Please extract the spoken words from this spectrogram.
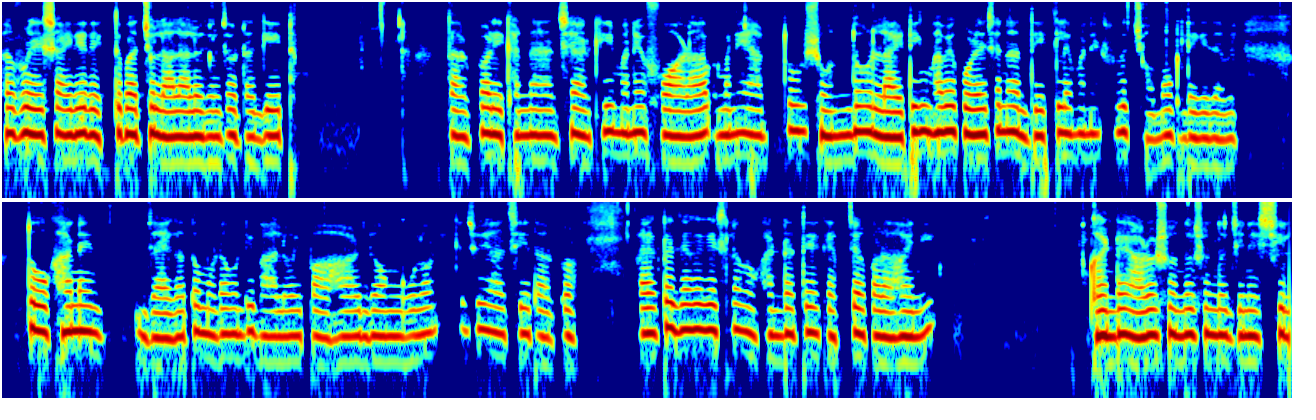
তারপর এই সাইডে দেখতে পাচ্ছ লাল আলো জ্বলছে ওটা গেট। তারপর এখানে আছে আর কি মানে ফোয়ারা মানে এত সুন্দর লাইটিংভাবে করেছে না, দেখলে মানে শুধু চমক লেগে যাবে। তো ওখানে জায়গা তো মোটামুটি ভালোই, পাহাড়, জঙ্গল অনেক কিছুই আছে। তারপর আর একটা জায়গায় গেছিলাম, ওখানটাতে ক্যাপচার করা হয়নি। ওখানটায় আরও সুন্দর সুন্দর জিনিস ছিল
